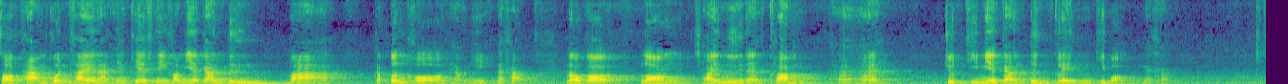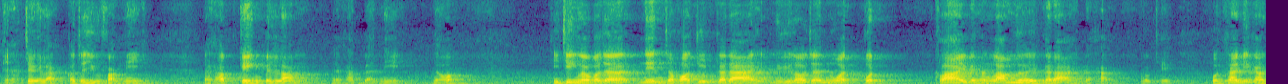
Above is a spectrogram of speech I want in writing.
สอบถามคนไข้แล้วอย่างเคสนี้เขามีอาการตึงบ่ากับต้นคอแถวนี้นะครับ เราก็ลองใช้มือนะคลำหาจุดที่มีอาการตึงเกร็งที่บอกนะครับเจอแล้วก็จะอยู่ฝั่งนี้นะครับเกร็งเป็นลำนะครับแบบนี้เนาะจริงๆเราก็จะเน้นเฉพาะจุดก็ได้ หรือเราจะนวดกดคลายไปทั้งลำเลยก็ได้นะครับโอเคคนไข้มีการ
